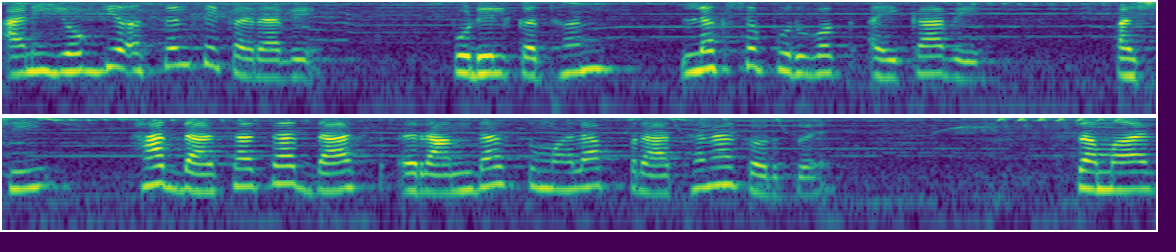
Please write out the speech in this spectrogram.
आणि योग्य असेल ते करावे. पुढील कथन लक्षपूर्वक ऐकावे. अशी हा दासाचा दास रामदास तुम्हाला प्रार्थना करतोय. समास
